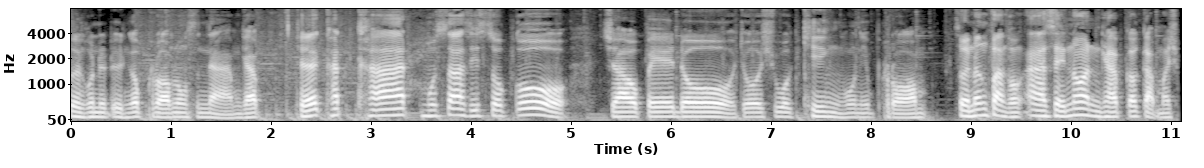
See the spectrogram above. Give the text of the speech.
ส่วนคนอื่นๆก็พร้อมลงสนามครับเชคคัตคาร์ดมูซาซิโซโกชาวเปโด โจชัวคิงพวกนี้พร้อม ส่วนทางฝั่งของอาร์เซนอลครับก็กลับมาโช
